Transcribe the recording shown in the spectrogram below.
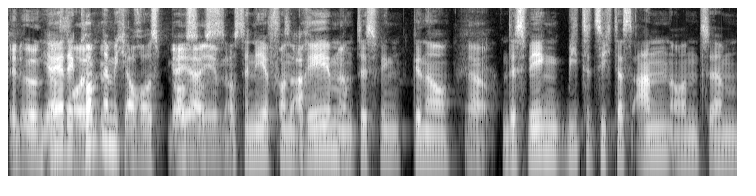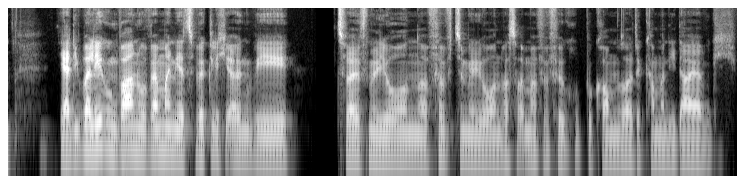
In irgendeiner ja, ja, der Folge. kommt nämlich auch aus, ja, aus, ja, aus, aus, der Nähe von Achim, Bremen ne? und deswegen, genau. Ja. Und deswegen bietet sich das an. Und ähm, ja, die Überlegung war nur, wenn man jetzt wirklich irgendwie 12 Millionen oder 15 Millionen, was auch immer für Füllkrug bekommen sollte, kann man die da ja wirklich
